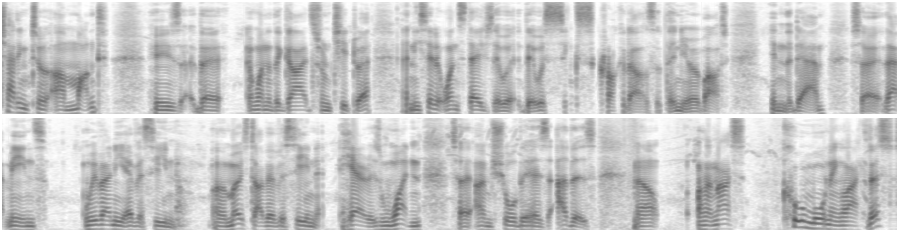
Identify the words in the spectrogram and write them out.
chatting to Armand, who's the one of the guides from Chitwa, and he said at one stage there were there were six crocodiles that they knew about in the dam. So that means we've only ever seen, well, the most I've ever seen here is one. So I'm sure there's others. Now, on a nice cool morning like this,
